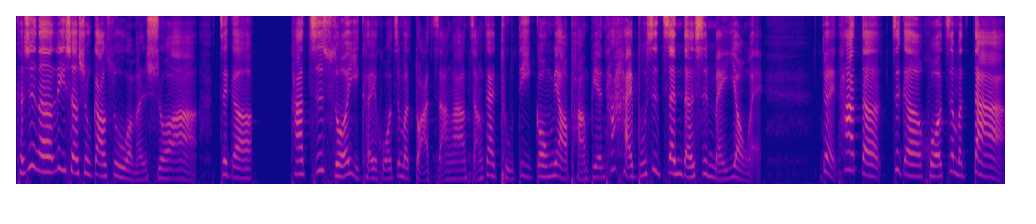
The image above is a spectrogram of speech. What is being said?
可是呢，栗色树告诉我们说啊，这个它之所以可以活这么短长啊，长在土地公庙旁边，它还不是真的是没用诶、对他的这个活这么大，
